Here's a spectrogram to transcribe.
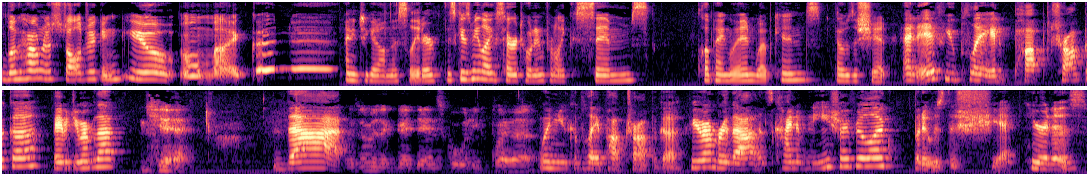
look how nostalgic and cute. Oh my goodness. I need to get on this later. This gives me like serotonin from like Sims, Club Penguin, Webkinz. That was a shit. And if you played Poptropica, baby, do you remember that? Yeah. That It was always a good day in school when you could play that. when you could play Poptropica. If you remember that, it's kind of niche, I feel like, but it was the shit. Here it is.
